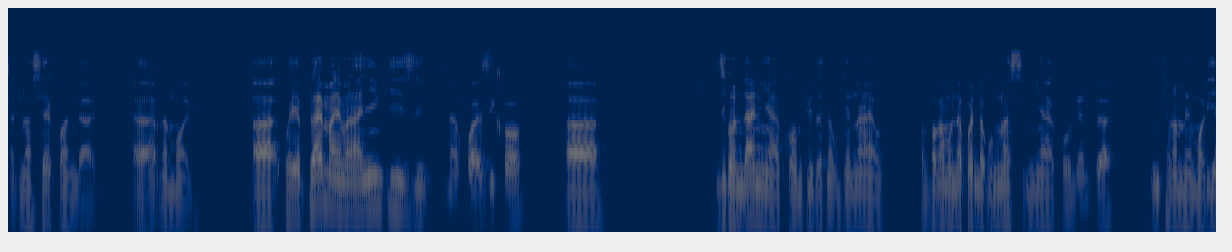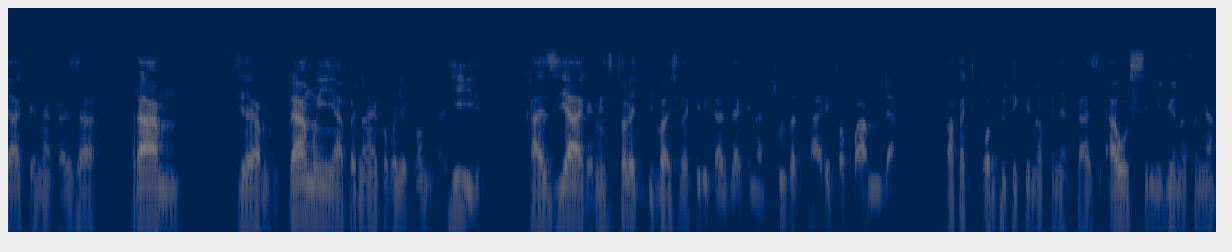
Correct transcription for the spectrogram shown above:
na tuna secondary uh, memory. Uh, kwenye primary mara nyingi hizi zinakuwa ziko uh, ziko ndani ya kompyuta zinakuja nayo. Kwa mfano kama unapoenda kununua simu yako unaambiwa internal memory yake na kaza RAM zile RAM, hii hapa inawekwa kwenye kompyuta. Hii kazi yake ni storage device, lakini kazi yake inatunza taarifa kwa muda wakati kompyuta ikiwa inafanya kazi au simu ikiwa inafanya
